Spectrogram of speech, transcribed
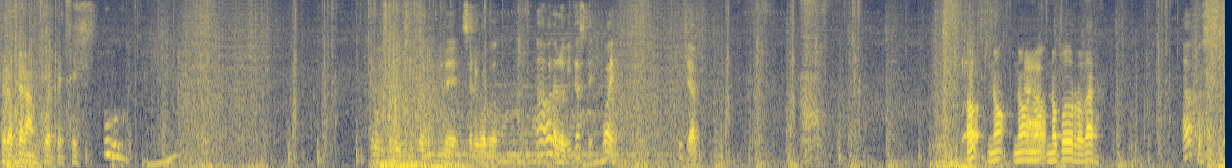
pero pegan fuerte, sí. Tengo un hechizo de... Se recordó. Ah, vale, lo quitaste. Guay. Job. Oh, no, no, no, Au. no puedo rodar. Ah, pues...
